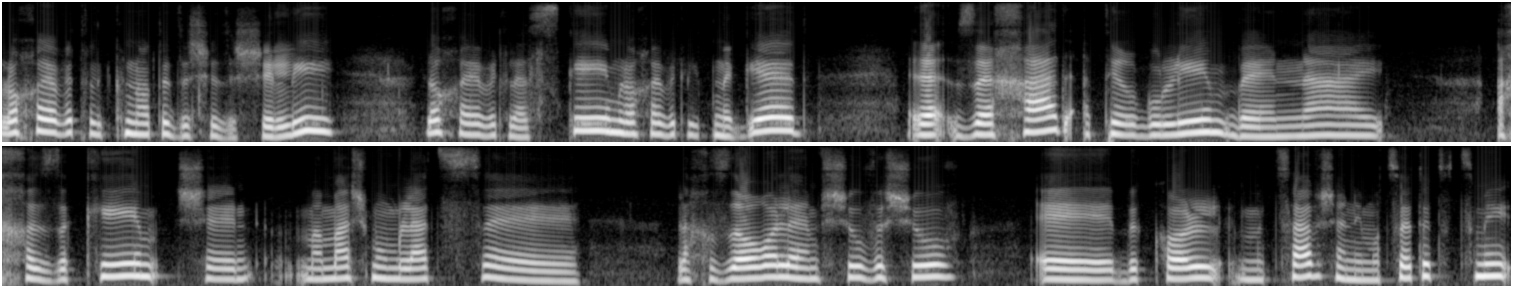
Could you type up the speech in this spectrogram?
לא חייבת לקנות את זה שזה שלי, לא חייבת להסכים, לא חייבת להתנגד. אה, זה אחד התרגולים בעיניי החזקים שממש מומלץ אה, לחזור עליהם שוב ושוב אה, בכל מצב שאני מוצאת את עצמי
